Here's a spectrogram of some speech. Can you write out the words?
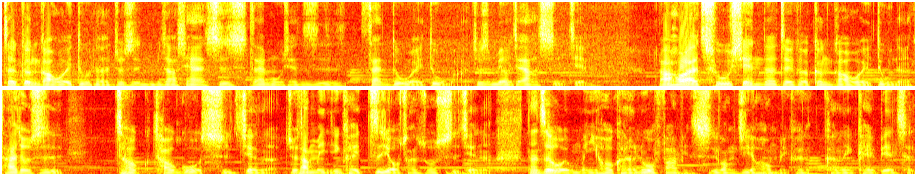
这更高维度呢，就是你们知道现在是在目前是三度维度嘛，就是没有加上时间。然后后来出现的这个更高维度呢，它就是。超超过时间了，就他们已经可以自由穿梭时间了。那这我们以后可能如果发明时光机的话，我们也可可能也可以变成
